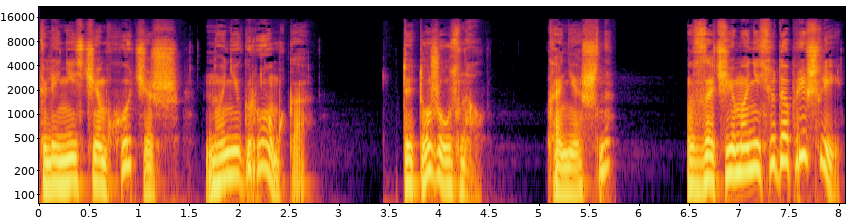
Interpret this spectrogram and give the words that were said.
Клянись чем хочешь, но не громко. Ты тоже узнал? Конечно. Зачем они сюда пришли?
